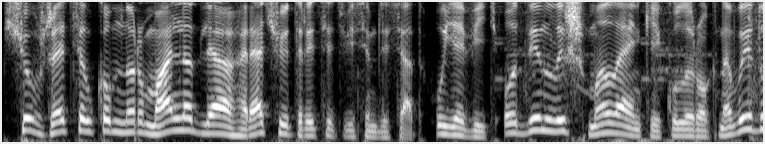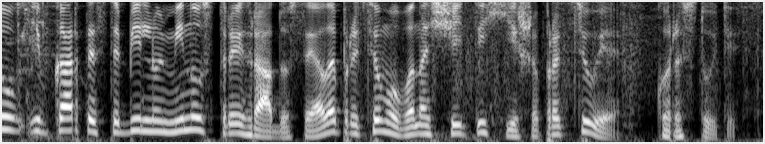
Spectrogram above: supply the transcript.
що вже цілком нормально для гарячої 3080. Уявіть, один лиш маленький кулерок на виду, і в карти стабільно мінус 3 градуси, але при цьому вона ще й тихіше працює. Користуйтесь.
